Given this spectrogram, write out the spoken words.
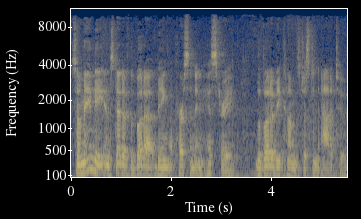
So maybe instead of the Buddha being a person in history, the Buddha becomes just an attitude.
